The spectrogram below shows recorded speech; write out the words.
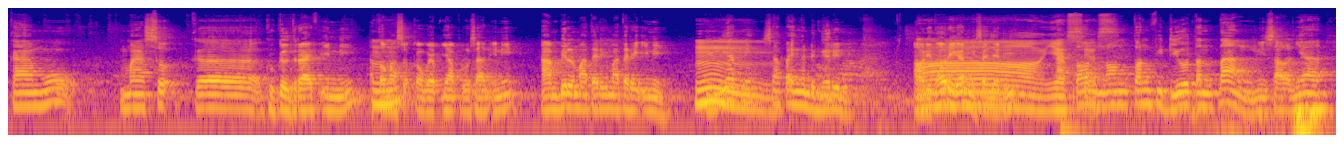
kamu masuk ke Google Drive ini atau Hmm. masuk ke webnya perusahaan ini, ambil materi-materi ini. Dilihat nih siapa yang ngedengerin. Auditory kan bisa jadi. Ah, yes, atau yes. nonton video tentang misalnya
